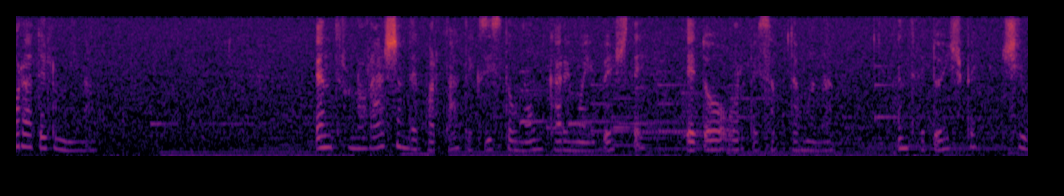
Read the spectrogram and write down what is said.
Ora de lumină Într-un oraș îndepărtat există un om care mă iubește de două ori pe săptămână, între 12 și 1.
